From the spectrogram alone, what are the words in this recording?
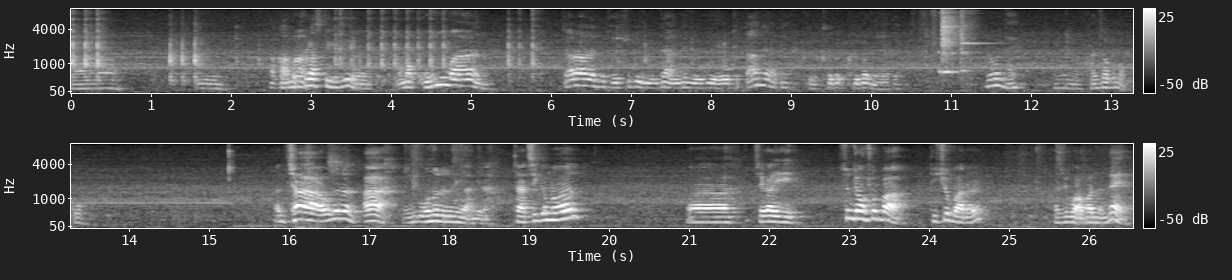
아. 음. 아까 아마- 그 플라스틱이지? 네. 아마 고무만 잘라내도 될 수도 있는데 안 되면 여기 이렇게 따내야 돼. 그, 그, 긁어내야 돼. 그러면 돼. 음, 뭐 간섭은 없고. 자, 오늘은, 아, 오늘은이 아니라. 자, 지금은, 어, 제가 이 순정 쇼바, 디쇼바를 가지고 와봤는데,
